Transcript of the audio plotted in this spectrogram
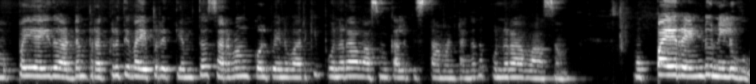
ముప్పై ఐదు అడ్డం ప్రకృతి వైపరీత్యంతో సర్వం కోల్పోయిన వారికి పునరావాసం కల్పిస్తామంటాం కదా పునరావాసం. ముప్పై రెండు నిలువు.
